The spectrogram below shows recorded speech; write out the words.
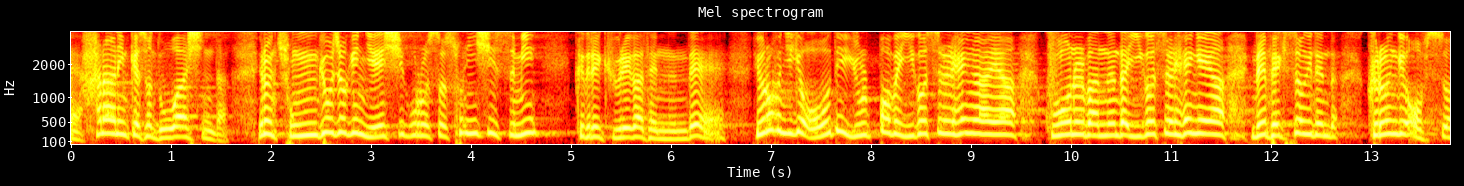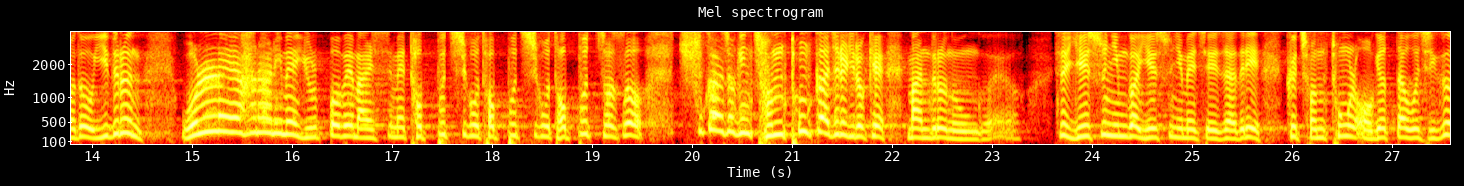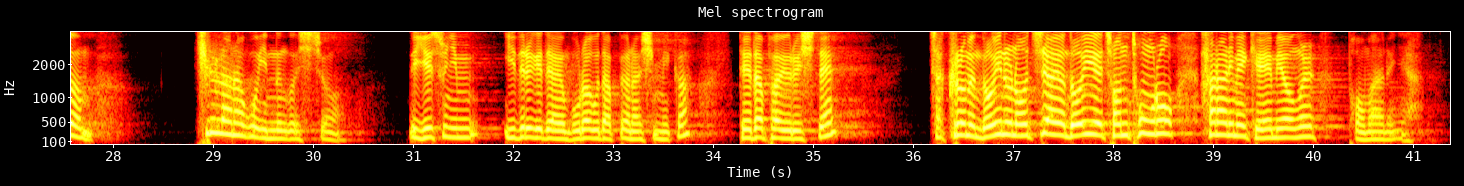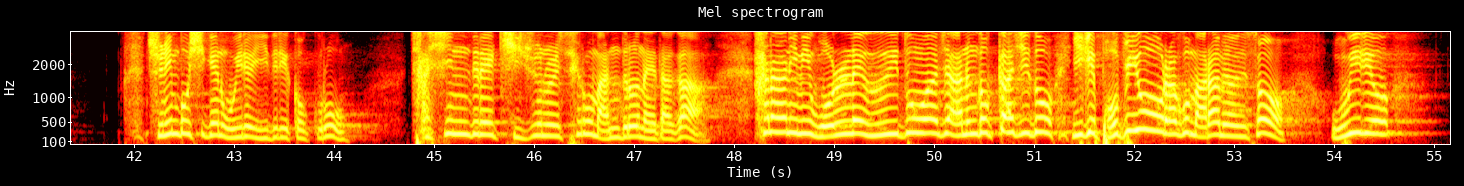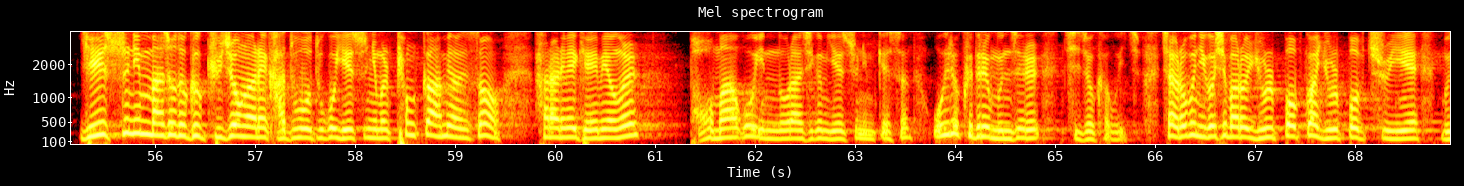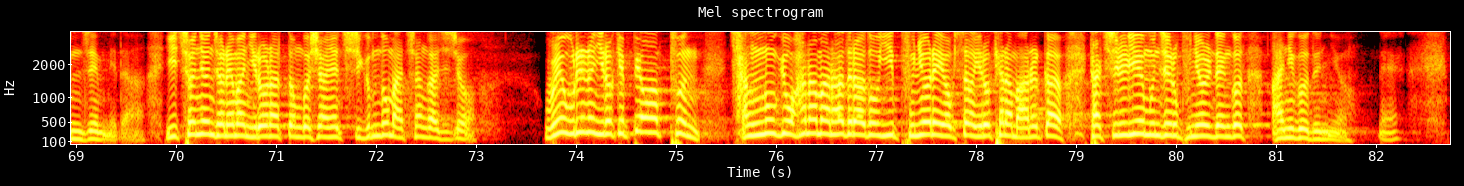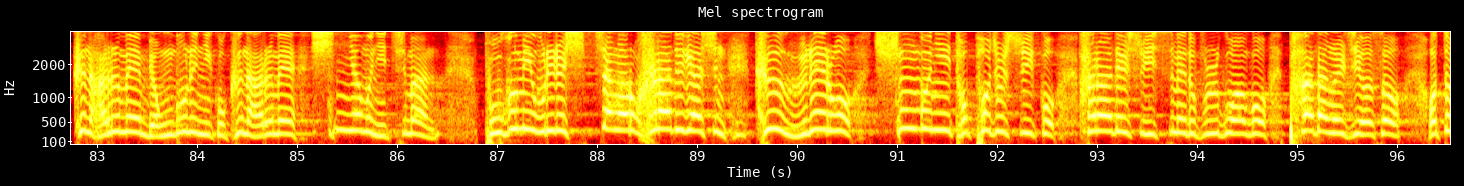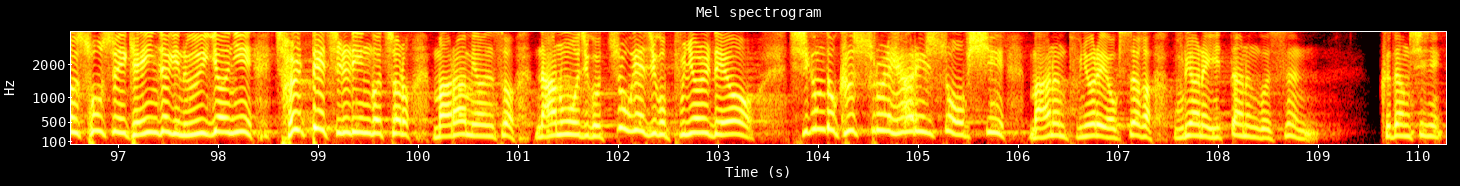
예, 하나님께서 노하신다. 이런 종교적인 예식으로서 손 씻음이 그들의 규례가 됐는데 여러분 이게 어디 율법에 이것을 행해야 구원을 받는다. 이것을 행해야 내 백성이 된다. 그런 게 없어도 이들은 원래 하나님의 율법의 말씀에 덧붙이고 덧붙이고 덧붙여서 추가적인 전통까지를 이렇게 만들어 놓은 거예요. 그래서 예수님과 예수님의 제자들이 그 전통을 어겼다고 지금 힐난하고 있는 것이죠. 예수님 이들에게 대하여 뭐라고 답변하십니까? 대답하여 이르시되 자 그러면 너희는 어찌하여 너희의 전통으로 하나님의 계명을 범하느냐? 주님 보시기엔 오히려 이들이 거꾸로 자신들의 기준을 새로 만들어내다가 하나님이 원래 의도하지 않은 것까지도 이게 법이요라고 말하면서 오히려 예수님마저도 그 규정 안에 가두어 두고 예수님을 평가하면서 하나님의 계명을 범하고 있노라 지금 예수님께서는 오히려 그들의 문제를 지적하고 있죠. 자, 여러분 이것이 바로 율법과 율법주의의 문제입니다. 2000년 전에만 일어났던 것이 아니라 지금도 마찬가지죠. 왜 우리는 이렇게 뼈아픈 장로교 하나만 하더라도 이 분열의 역사가 이렇게나 많을까요? 다 진리의 문제로 분열된 것 아니거든요. 네. 그 나름의 명분은 있고 그 나름의 신념은 있지만 복음이 우리를 십장하로 하나 되게 하신 그 은혜로 충분히 덮어줄 수 있고 하나 될 수 있음에도 불구하고 파당을 지어서 어떤 소수의 개인적인 의견이 절대 진리인 것처럼 말하면서 나누어지고 쪼개지고 분열되어 지금도 그 수를 헤아릴 수 없이 많은 분열의 역사가 우리 안에 있다는 것은 그 당시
